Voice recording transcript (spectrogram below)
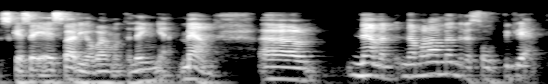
ska jag säga. I Sverige har vi använt det länge. Men, eh, nej, men när man använder ett sådant begrepp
